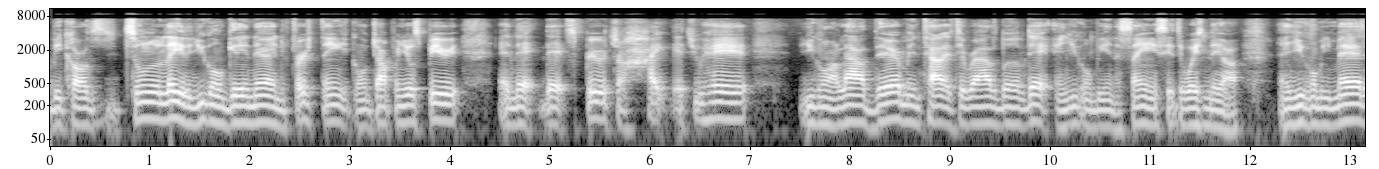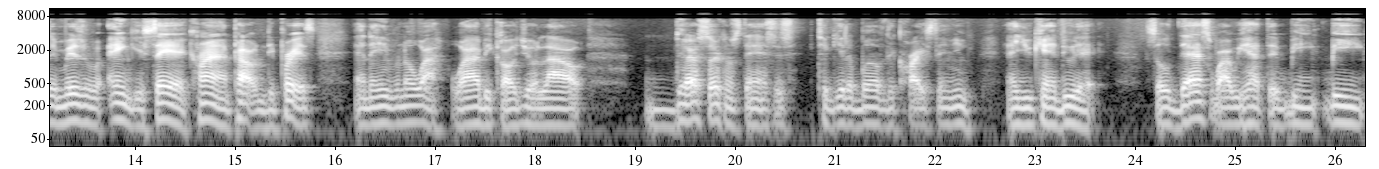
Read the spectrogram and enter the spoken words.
because sooner or later you're gonna get in there and the first thing it's gonna drop on your spirit and that that spiritual height that you had you're gonna allow their mentality to rise above that and you're gonna be in the same situation they are and you're gonna be mad and miserable angry sad crying pouting depressed and they even know why why because you allowed their circumstances to get above the christ in you and you can't do that so that's why we have to be be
